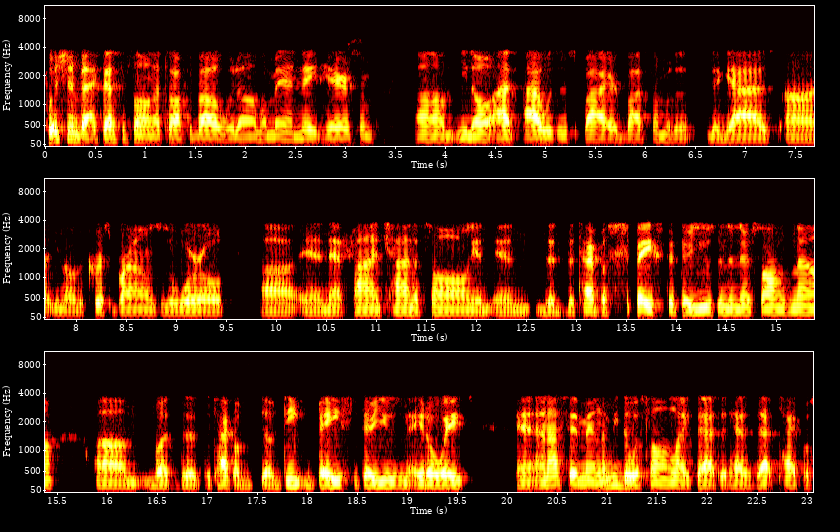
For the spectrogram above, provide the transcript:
Pushing back. That's the song I talked about with um, my man Nate Harasim. Um, you know, I I was inspired by some of the the guys, uh, you know, the Chris Browns of the world, uh, and that Fine China song, and and the the type of space that they're using in their songs now. Um, but the the type of the deep bass that they're using, the 808s, and and I said, man, let me do a song like that that has that type of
